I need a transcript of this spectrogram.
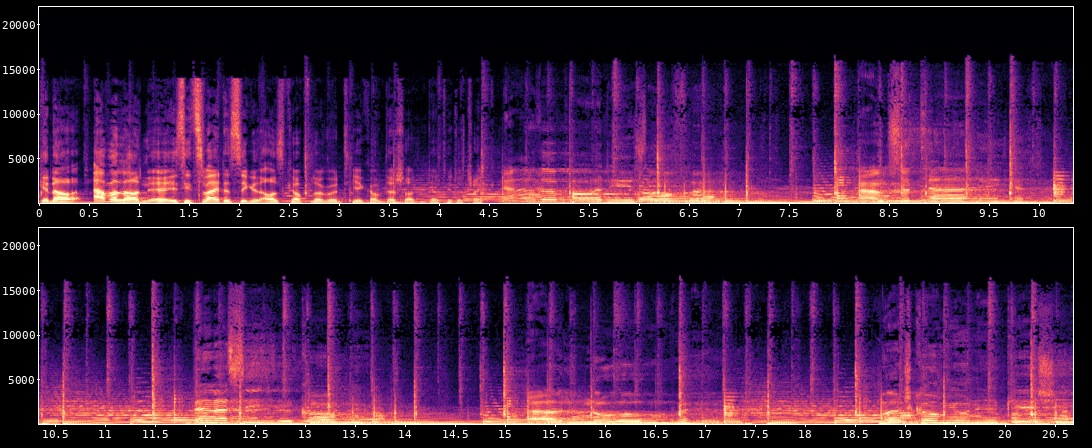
Genau, Avalon äh, ist die zweite Single-Auskopplung und hier kommt er schon, der Titeltrack. Now the party's over, I'm so tired, then I see you coming. Out of nowhere. Much communication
